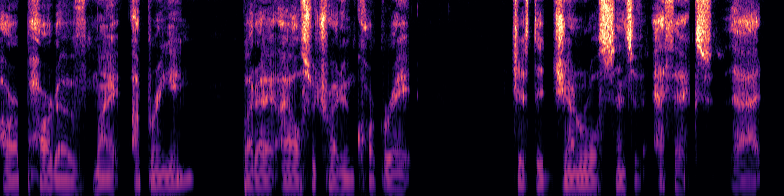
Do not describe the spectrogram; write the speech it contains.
are part of my upbringing, but I, I also try to incorporate just a general sense of ethics that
